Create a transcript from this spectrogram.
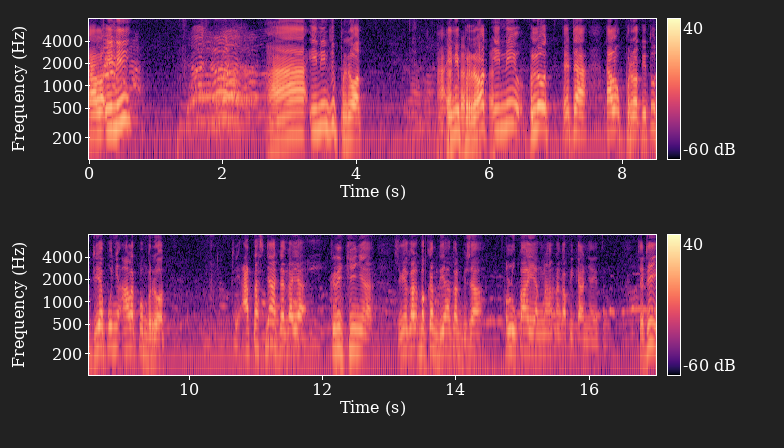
Kalau ini? Ah, ini itu berot. Nah, ini berot, ini belut. Beda. Kalau berot itu dia punya alat pemberot. Di atasnya ada kayak geriginya. Sehingga kalau pegang dia akan bisa melukai yang na- nangkap ikannya itu. Jadi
